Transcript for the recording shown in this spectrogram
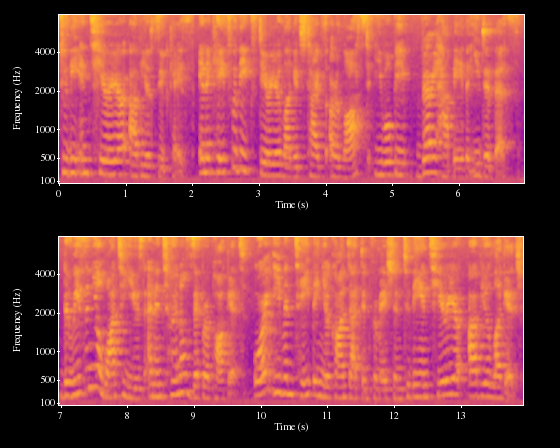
to the interior of your suitcase. In a case where the exterior luggage tags are lost, you will be very happy that you did this. The reason you'll want to use an internal zipper pocket or even taping your contact information to the interior of your luggage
